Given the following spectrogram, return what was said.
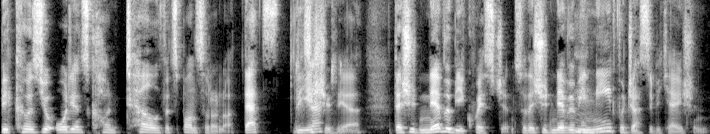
because your audience can't tell if it's sponsored or not. That's the issue here. There should never be question so there should never be Mm. need for justification.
